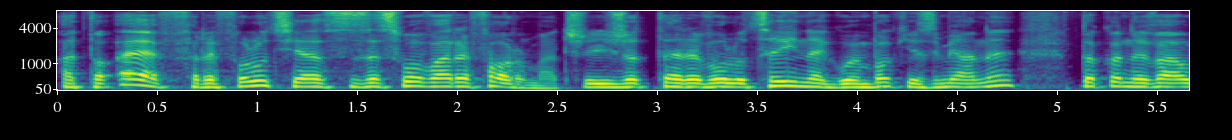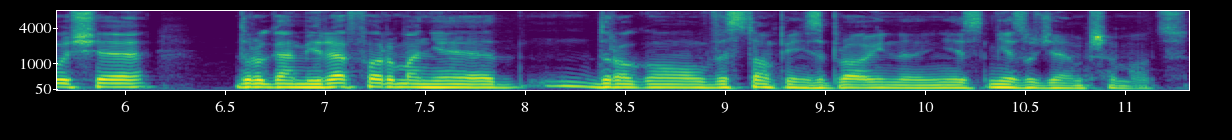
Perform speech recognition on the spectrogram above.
A to F, rewolucja ze słowa reforma, czyli że te rewolucyjne, głębokie zmiany dokonywały się drogami reform, a nie drogą wystąpień zbrojnych, nie, nie z udziałem przemocy.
